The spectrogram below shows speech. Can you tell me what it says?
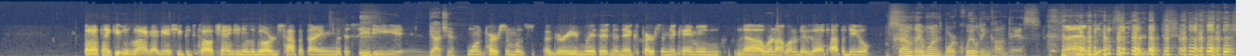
but I think it was like I guess you could call changing of the guards type of thing with the city. And Gotcha. one person was agreeing with it, and the next person that came in, no, we're not going to do that type of deal. So they wanted more quilting contests. Uh, yeah, pretty.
